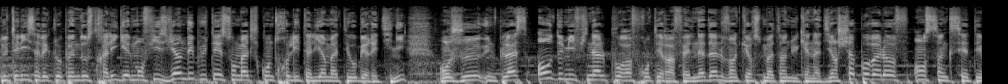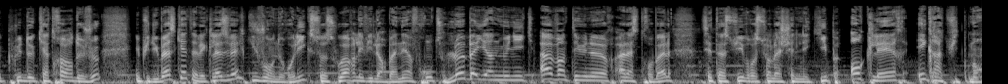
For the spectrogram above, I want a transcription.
Du tennis avec l'Open d'Australie, Gaël Monfils vient de débuter son match contre l'Italien Matteo Berrettini. En jeu, une place en demi-finale pour affronter Rafael Nadal, vainqueur ce matin du Canadien Chapovalov en 5-7 et plus de 4 heures de jeu. Et puis du basket avec Lasvel qui joue en Euroleague. Ce soir, les Villeurbanais affrontent le Bayern Munich à 21h à l'Astrobal. C'est à suivre sur la chaîne L'équipe en clair et gratuitement.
